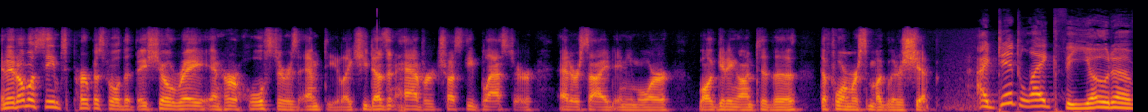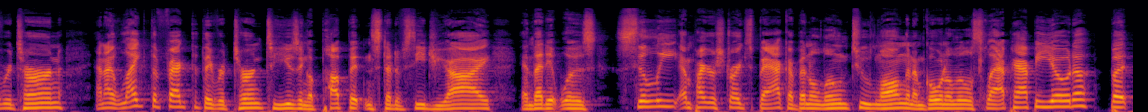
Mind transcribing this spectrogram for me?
and it almost seems purposeful that they show Rey and her holster is empty, like she doesn't have her trusty blaster at her side anymore while getting onto the the former smuggler's ship. I did like the Yoda return, And I liked the fact that they returned to using a puppet instead of CGI and that it was silly Empire Strikes Back. I've been alone too long and I'm going a little slap happy Yoda. But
